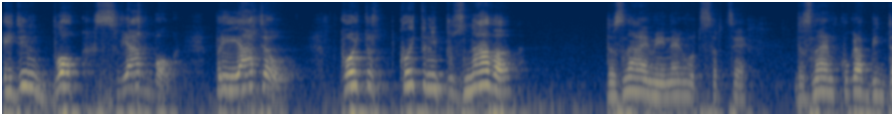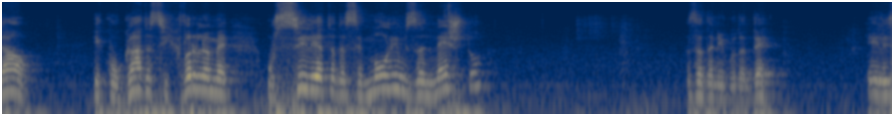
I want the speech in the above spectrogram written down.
един Бог, свят Бог, приятел, който, който ни познава, да знаем и Неговото сърце. Да знаем кога би дал и кога да си хвърляме усилията да се молим за нещо, за да ни го даде. Или,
